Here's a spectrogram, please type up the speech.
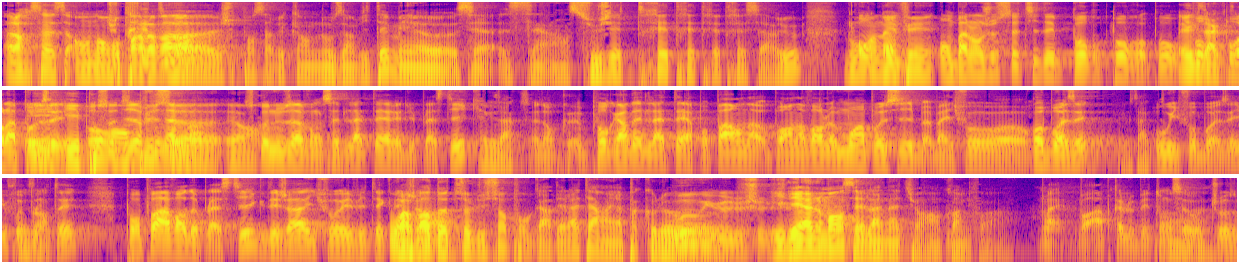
Alors ça, ça, on en reparlera, euh, je pense, avec un de nos invités, mais euh, c'est un sujet très, très, très, très sérieux. Nous, on, on, a fait... on balance juste cette idée pour, pour, pour, pour, pour la poser, Et- et pour, se dire plus, finalement, euh, ce que nous avons, c'est de la terre et du plastique. Exact. Et donc, pour garder de la terre, pour, pas en, a- pour en avoir le moins possible, bah, il faut reboiser, Exact. ou il faut boiser, il faut Exact. planter. Pour pas avoir de plastique, déjà, il faut éviter que Ou les avoir gens- d'autres solutions pour garder la terre. Il n'y a pas que le... Oui, oui, je- Idéalement, c'est la nature, encore une fois. Ouais, bon, après le béton, c'est autre chose.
